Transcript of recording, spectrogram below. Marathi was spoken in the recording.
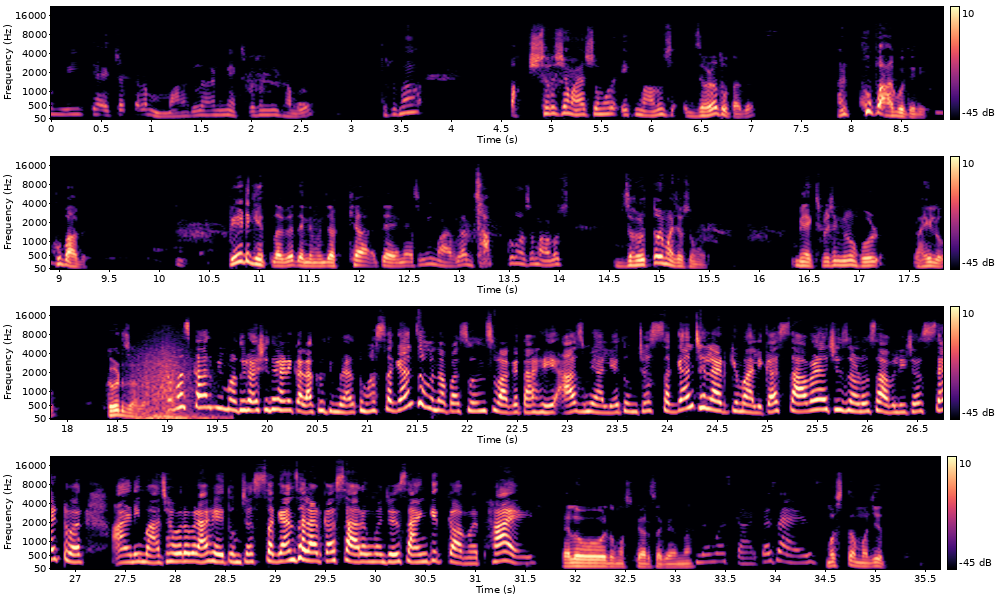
मी त्या ह्याच्यात त्याला मारलं आणि मी एक्सप्रेशन मी थांबलो. तर ना अक्षरशः माझ्यासमोर एक माणूस जळत होता ग. आणि खूप आग होती ती. खूप आग. पेट घेतला ग त्याने म्हणजे अख्ख्या त्या याने असं मी मारला झापकून असं माणूस जळतोय माझ्यासमोर. मी एक्सप्रेशन घेऊन होल्ड राहिलो. कट झाला. नमस्कार मी मधुरा शिंदे आणि कलाकृती मिळणार तुम्हा सगळ्यांचं मनापासून स्वागत आहे. आज मी आली आहे तुमच्या सगळ्यांची लाडकी मालिका सावळ्याची जणू सावलीच्या सेटवर आणि माझ्याबरोबर आहे तुमच्या सगळ्यांचा लाडका सारंग म्हणजे सांकित कामत. हाय हॅलो नमस्कार सगळ्यांना. नमस्कार कसा आहेस? मस्त मजेत.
